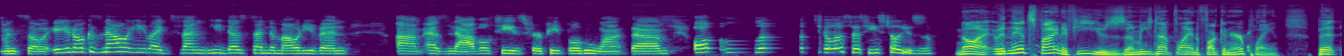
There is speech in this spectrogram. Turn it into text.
and so you know, because now he like send he does send them out even um as novelties for people who want them. Oh look, Tilla says he still uses them. No, I, and that's fine if he uses them. He's not flying a fucking airplane. But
